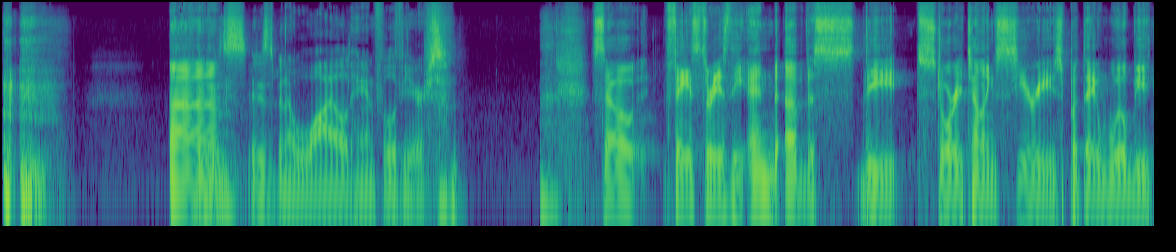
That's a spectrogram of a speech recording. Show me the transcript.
God. Um, it, is, it has been a wild handful of years. So phase three is the end of the the storytelling series, but they will be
